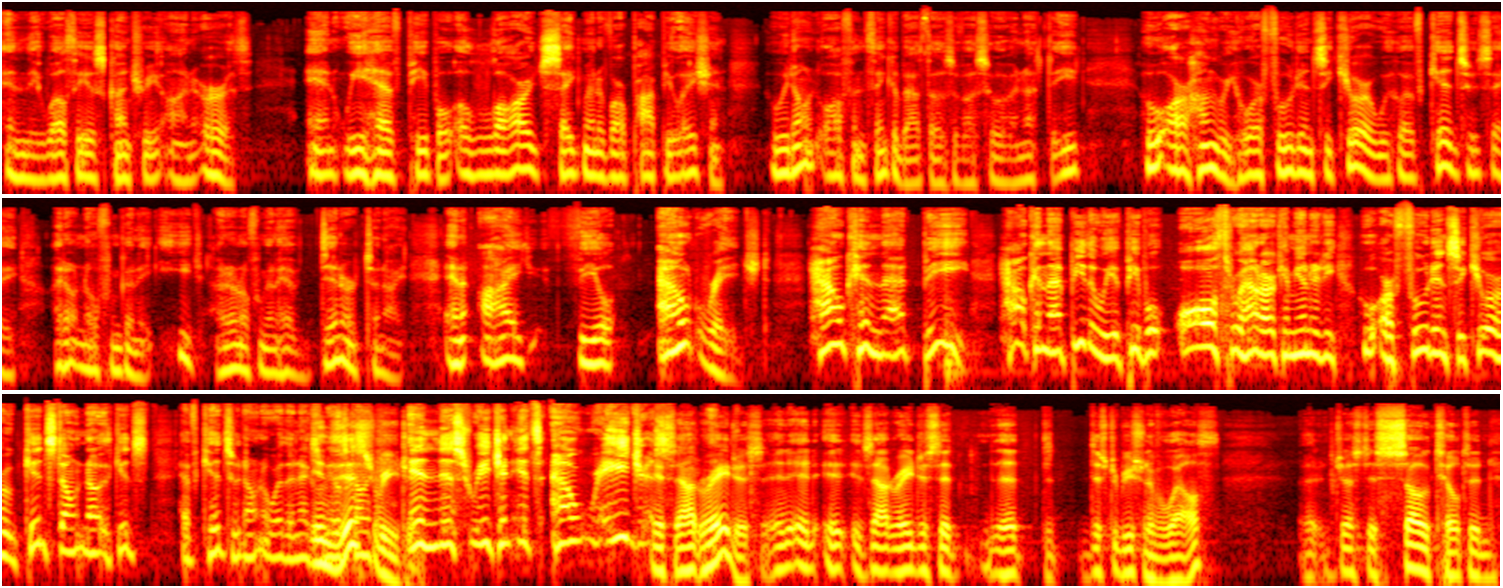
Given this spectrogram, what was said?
in the wealthiest country on earth, and we have people, a large segment of our population, who we don't often think about, those of us who have enough to eat, who are hungry, who are food insecure, who have kids who say, I don't know if I'm going to eat. I don't know if I'm going to have dinner tonight. And I feel outraged. How can that be? How can that be that we have people all throughout our community who are food insecure, who kids don't know, kids have kids who don't know where the next In meal is in this coming. region. In this region, it's outrageous. It's outrageous, and it, it, it's outrageous that that the distribution of wealth uh, just is so tilted.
